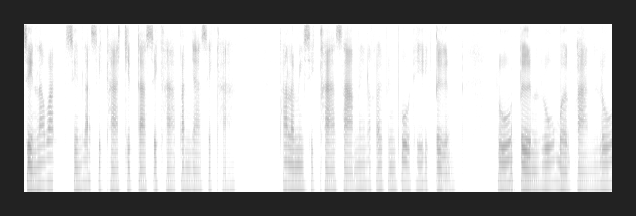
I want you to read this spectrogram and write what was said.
ศีลวัดศีลสิกขาจิตตสิกขาปัญญาสิกขา ถ้าเรามีสิกขาสามนี่เราก็เป็นผู้ที่ตื่น รู้ตื่นรู้เบิกบานรู้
